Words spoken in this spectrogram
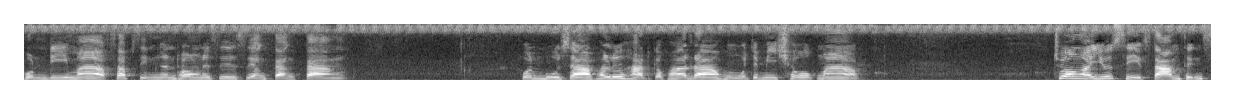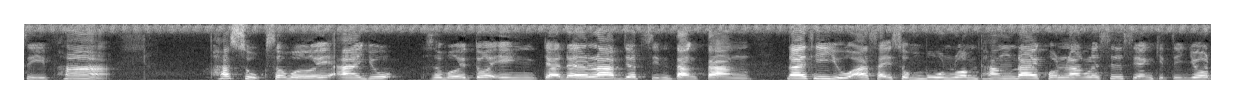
ผลดีมาก ทรัพย์สินเงินทองและชื่อเสียงต่างๆ ควรบูชาพระฤหัสกับพระราหูจะมีโชคมาก ช่วงอายุ 43ถึง45 พระสุขเสวยอายุเสวยตัวเองจะได้ลาบยศสินต่างๆ ได้ที่อยู่อาศัยสมบูรณ์รวมทั้งได้คนรักและชื่อเสียงกิตติยศ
